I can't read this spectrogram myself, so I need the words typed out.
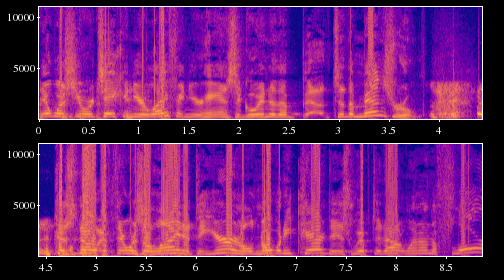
It was you were taking your life in your hands to go into the uh, to the men's room. Because no, if there was a line at the urinal, nobody cared. They just whipped it out and went on the floor.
